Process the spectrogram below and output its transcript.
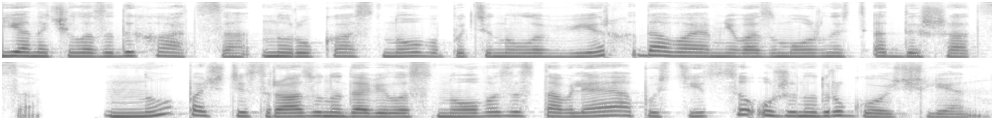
Я начала задыхаться, но рука снова потянула вверх, давая мне возможность отдышаться но почти сразу надавила снова, заставляя опуститься уже на другой член.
